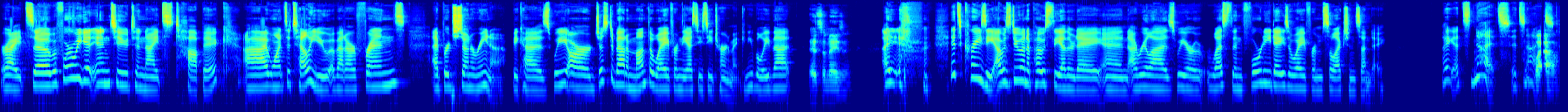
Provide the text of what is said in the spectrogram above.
Right. So before we get into tonight's topic, I want to tell you about our friends at Bridgestone Arena because we are just about a month away from the SEC tournament. Can you believe that? It's amazing. I it's crazy. I was doing a post the other day and I realized we are less than 40 days away from selection Sunday. Like it's nuts. It's nuts. Wow.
